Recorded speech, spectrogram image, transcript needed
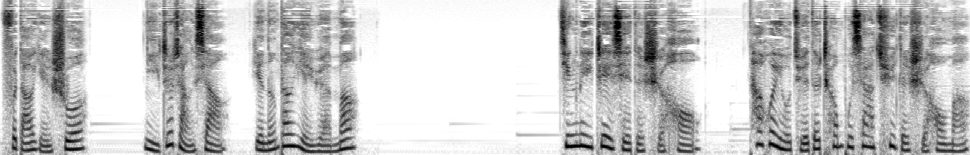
副导演说：“你这长相也能当演员吗？”经历这些的时候，他会有觉得撑不下去的时候吗？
